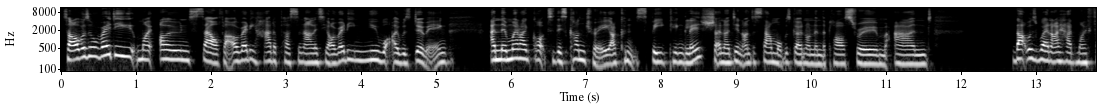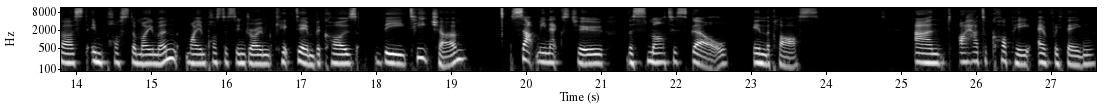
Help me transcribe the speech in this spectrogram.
So I was already my own self. Like, I already had a personality. I already knew what I was doing. And then when I got to this country, I couldn't speak English and I didn't understand what was going on in the classroom. And that was when I had my first imposter moment. My imposter syndrome kicked in because the teacher sat me next to the smartest girl in the class. And I had to copy everything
